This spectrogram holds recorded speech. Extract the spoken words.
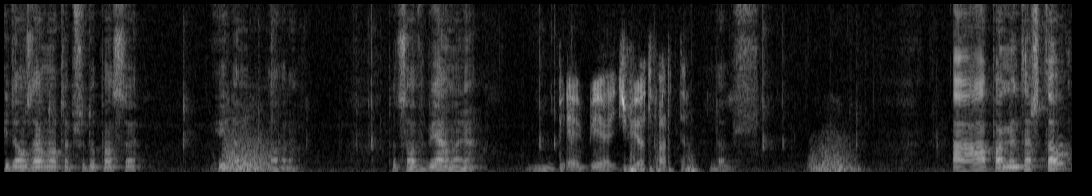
Idą za mną te przydupasy? Idą, dobra. To co, wbijamy, nie? Bijaj, bijaj, drzwi otwarte. Dobrze. A pamiętasz to?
